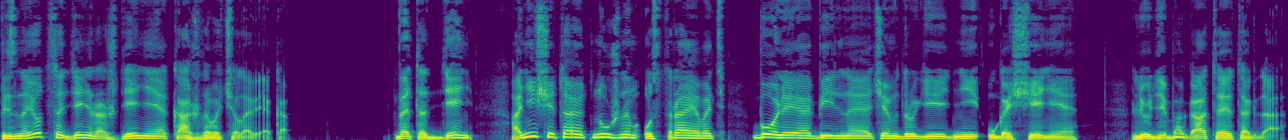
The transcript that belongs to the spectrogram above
признается день рождения каждого человека. В этот день они считают нужным устраивать более обильное, чем в другие дни, угощение. Люди богатые тогда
